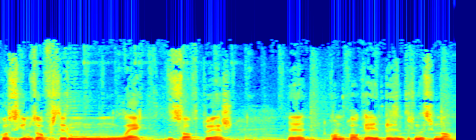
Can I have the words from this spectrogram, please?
conseguimos oferecer um leque de softwares eh, como qualquer empresa internacional.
